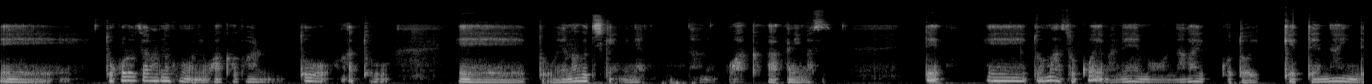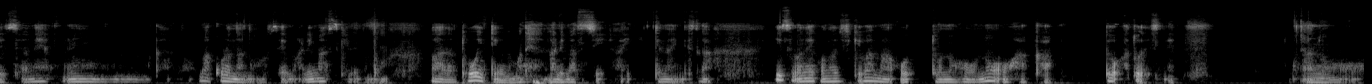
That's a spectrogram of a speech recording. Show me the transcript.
えー、所沢の方にお墓があるのと、あと、えっ、ー、と、山口県にね、あの、お墓があります。で、えっ、ー、と、まあそこへはね、もう長いこと行けてないんですよね。うん。あのまあコロナのせいもありますけれども、まあ遠いっていうのもね、ありますし、はい、行ってないんですが、いつもね、この時期はまあ夫の方のお墓と、あとですね、あの、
